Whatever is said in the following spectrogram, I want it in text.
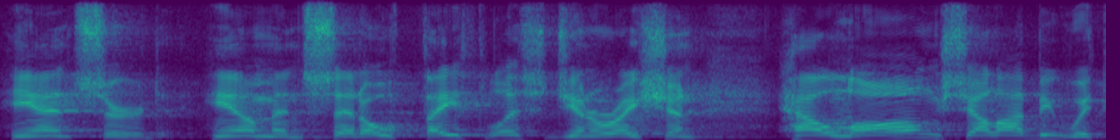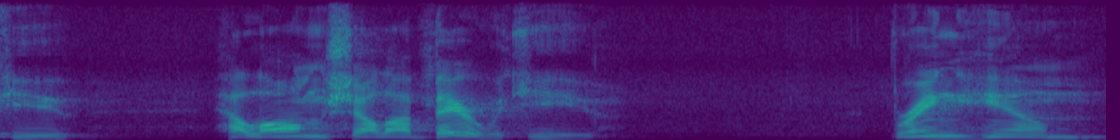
He answered him and said, O faithless generation, how long shall I be with you? How long shall I bear with you? Bring him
